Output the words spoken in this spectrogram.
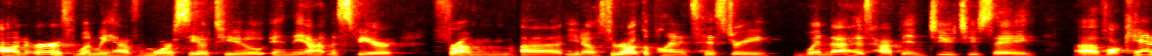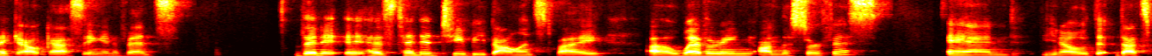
on Earth, when we have more CO2 in the atmosphere from, uh, you know, throughout the planet's history, when that has happened due to say uh, volcanic outgassing and events, then it, it, has tended to be balanced by uh, weathering on the surface. And, you know, th that's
